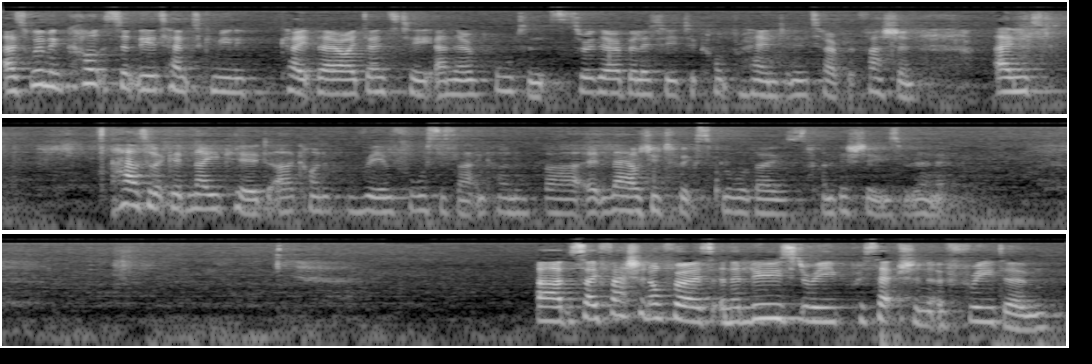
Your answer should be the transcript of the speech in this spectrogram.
As women constantly attempt to communicate their identity and their importance through their ability to comprehend and interpret fashion. And how to look good naked uh, kind of reinforces that and kind of uh, allows you to explore those kind of issues within it. Uh, so, fashion offers an illusory perception of freedom,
